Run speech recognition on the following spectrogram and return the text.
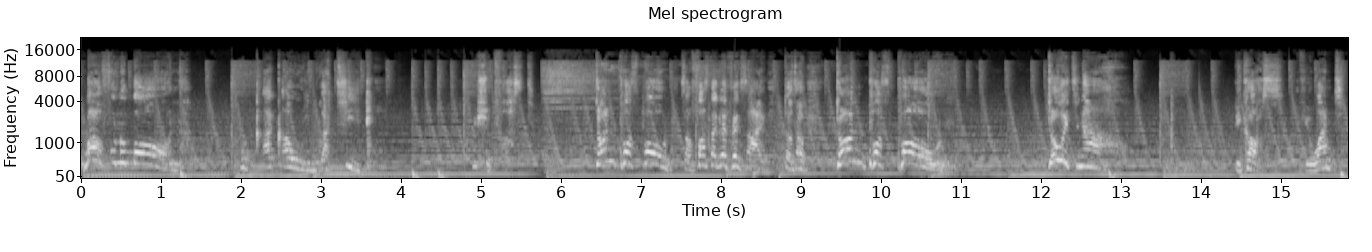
Uba ufuna ubona you should fast. Don't postpone. Zawufasta kule zayo don't postpone. Do it now. Because if you want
